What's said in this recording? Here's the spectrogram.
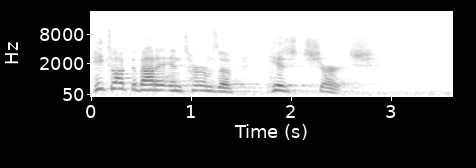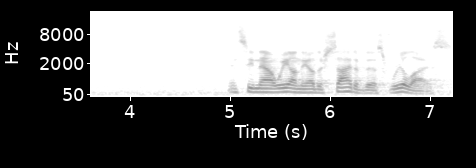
he talked about it in terms of his church. And see, now we on the other side of this realize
